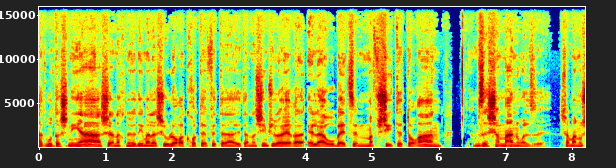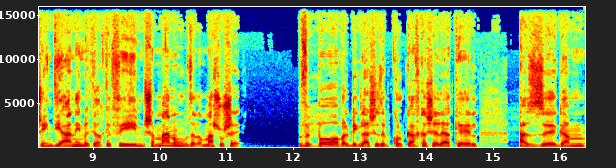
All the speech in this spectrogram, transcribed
הדמות השנייה שאנחנו יודעים עליה שהוא לא רק חוטף את, את הנשים שלו אלא הוא בעצם מפשיט את אורן, גם זה שמענו על זה, שמענו שאינדיאנים מקרקפים, שמענו, זה לא משהו ש... ופה אבל בגלל שזה כל כך קשה לעכל, אז גם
